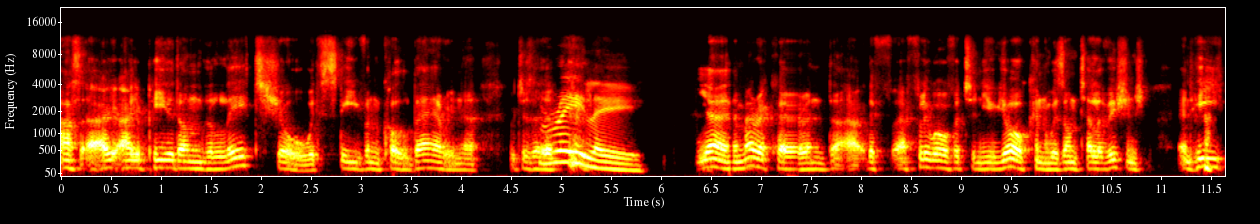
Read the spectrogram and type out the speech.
I, I, appeared on the Late Show with Stephen Colbert in a which is a really yeah in America, and uh, I flew over to New York and was on television, and he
